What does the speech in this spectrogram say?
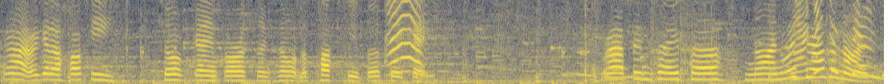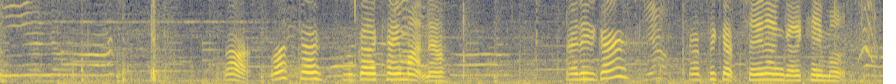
Alright, we got a hockey chalk game for Orisen because I want the puck for your birthday ah! cake. Wrapping paper. Nine. Where's your other nine? Alright, let's go. We'll go to Kmart now. Ready to go? Yeah. Go pick up Chena and go to Kmart.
